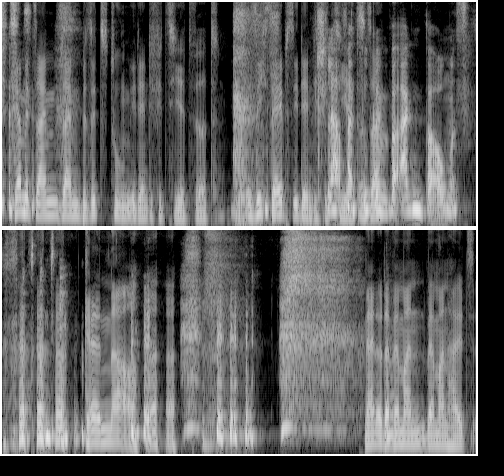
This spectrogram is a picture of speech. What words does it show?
ja mit seinem, seinem Besitztum identifiziert wird, sich selbst identifiziert. Schlafanzug und sagt, im Wagenbaum ist. genau. Nein, oder wenn man, wenn man halt äh,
